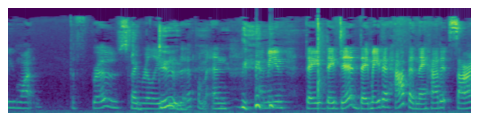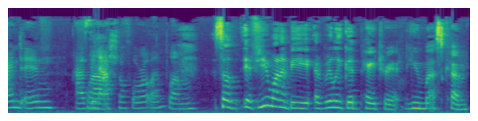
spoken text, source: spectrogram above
we want the rose to like, really dude. be the emblem." And I mean, they they did. They made it happen. They had it signed in as the national floral emblem. so if you want to be a really good patriot, you must come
